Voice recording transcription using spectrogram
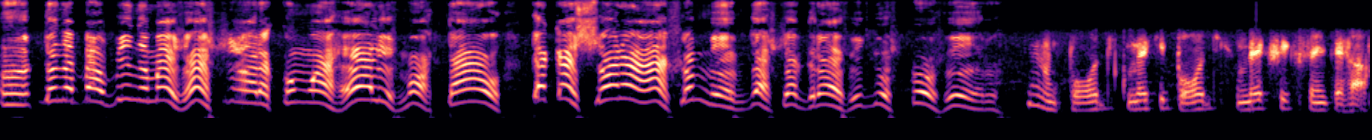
Ah, Dona Balbina, mas a senhora, como uma reles mortal, o que, é que a senhora acha mesmo dessa greve dos coveiros? Não pode, como é que pode? Como é que fica sem enterrar?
